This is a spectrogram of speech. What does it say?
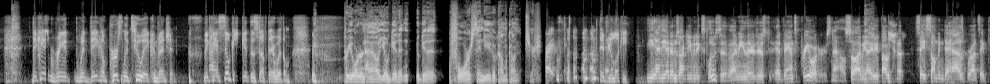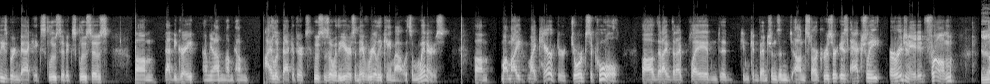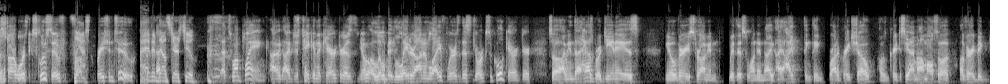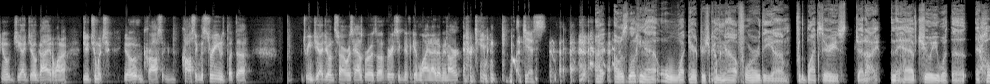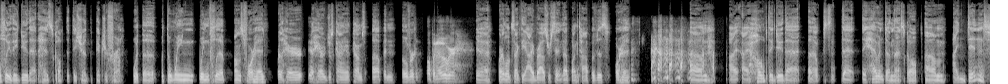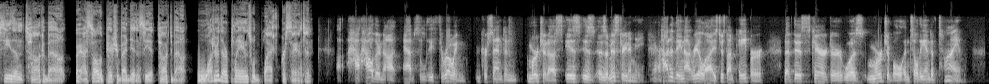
They can't even bring it when they come personally to a convention. they can't, Right. still can't get the stuff there with them. Pre-order now, you'll get it. You'll get it before San Diego Comic Con next year. right. if you're lucky. Yeah, and the items aren't even exclusive. I mean, they're just advanced pre-orders now. So, I mean, I, if I was going to say something to Hasbro, I'd say please bring back exclusive exclusives. Um, that'd be great. I mean, I'm, I'm, I'm, I look back at their exclusives over the years, and they've really came out with some winners. Um, my, my my character Jorg Sacul uh, that I that I play in, in conventions and on Star Cruiser is actually originated from Yeah. a Star Wars exclusive from Yeah. Celebration Two. I have him downstairs too. That's who I'm playing. I, I've just taken the character as you know a little bit later on in life. Where's this Jorg Sacul character? So I mean, the Hasbro DNA is you know very strong in with this one, and I, I, I think they brought a great show. I was great to see. I'm I'm also a, a very big you know GI Joe guy. I don't want to do too much you know cross crossing the streams, but. Uh, between GI Joe and Star Wars, Hasbro is a very significant line item in our entertainment budget. Yes. I, I was looking at what characters are coming out for the um, for the Black Series Jedi, and they have Chewie with the. And hopefully, they do that head sculpt that they showed the picture from with the with the wing wing flip on his forehead, where the hair the hair just kind of comes up and over. Up and over. Yeah, or it looks like the eyebrows are sitting up on top of his forehead. um, I, I hope they do that. Uh, 'cause that they haven't done that sculpt. Um, I didn't see them talk about. or I saw the picture, but I didn't see it talked about. What are their plans with Black Krrsantan? how, how they're not absolutely throwing Krrsantan merch at us is is is a mystery to me. Yeah. How did they not realize just on paper that this character was merchable until the end of time?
